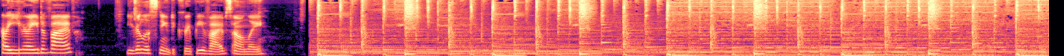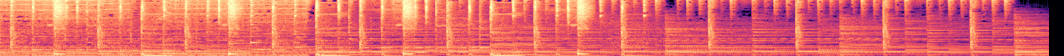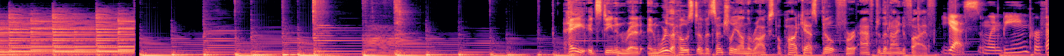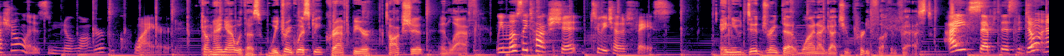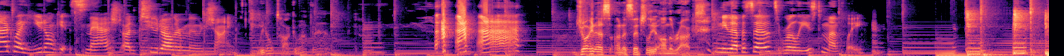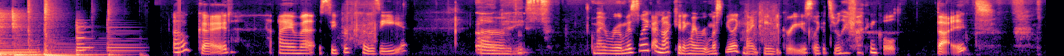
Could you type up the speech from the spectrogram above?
Are you ready to vibe? You're listening to Creepy Vibes Only. It's Dean and Red, and we're the host of Essentially on the Rocks, a podcast built for after the 9 to 5. Yes, when being professional is no longer required. Come hang out with us. We drink whiskey, craft beer, talk shit, and laugh. We mostly talk shit to each other's face. And you did drink that wine I got you pretty fucking fast. I accept this, but don't act like you don't get smashed on $2 moonshine. We don't talk about that. Join us on Essentially on the Rocks. New episodes released monthly. Oh, good. I'm uh, super cozy. Oh, Um, nice. My room is like, I'm not kidding. My room must be like 19 degrees. Like, it's really fucking cold. But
